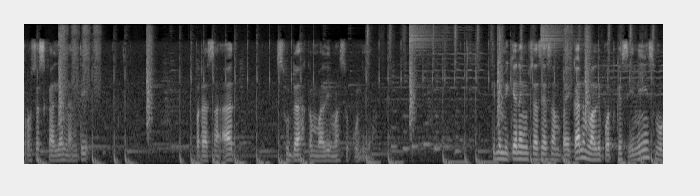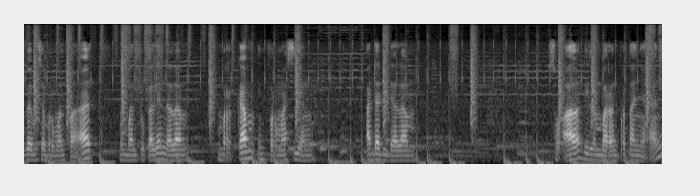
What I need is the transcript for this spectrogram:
proses kalian nanti pada saat sudah kembali masuk kuliah. Mungkin demikian yang bisa saya sampaikan melalui podcast ini. Semoga bisa bermanfaat, membantu kalian dalam merekam informasi yang ada di dalam soal di lembaran pertanyaan.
